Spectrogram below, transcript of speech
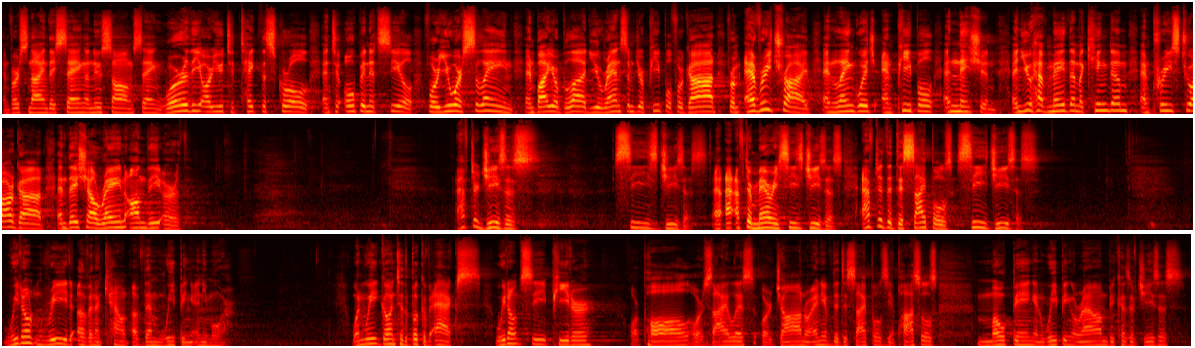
In verse 9, they sang a new song, saying, Worthy are you to take the scroll and to open its seal, for you are slain, and by your blood you ransomed your people for God from every tribe and language and people and nation. And you have made them a kingdom and priests to our God, and they shall reign on the earth. After Jesus sees Jesus, after Mary sees Jesus, after the disciples see Jesus, we don't read of an account of them weeping anymore. When we go into the book of Acts, we don't see Peter or Paul or Silas or John or any of the disciples, the apostles, moping and weeping around because of Jesus.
